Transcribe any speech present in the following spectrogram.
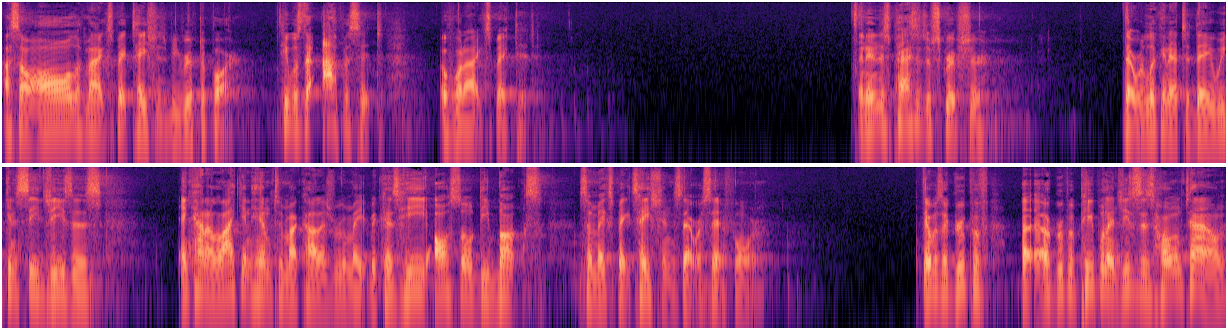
I saw all of my expectations be ripped apart. He was the opposite of what I expected. And in this passage of scripture that we're looking at today, we can see Jesus and kind of liken him to my college roommate because he also debunks some expectations that were set for him. There was a group of, a, group of people in Jesus' hometown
